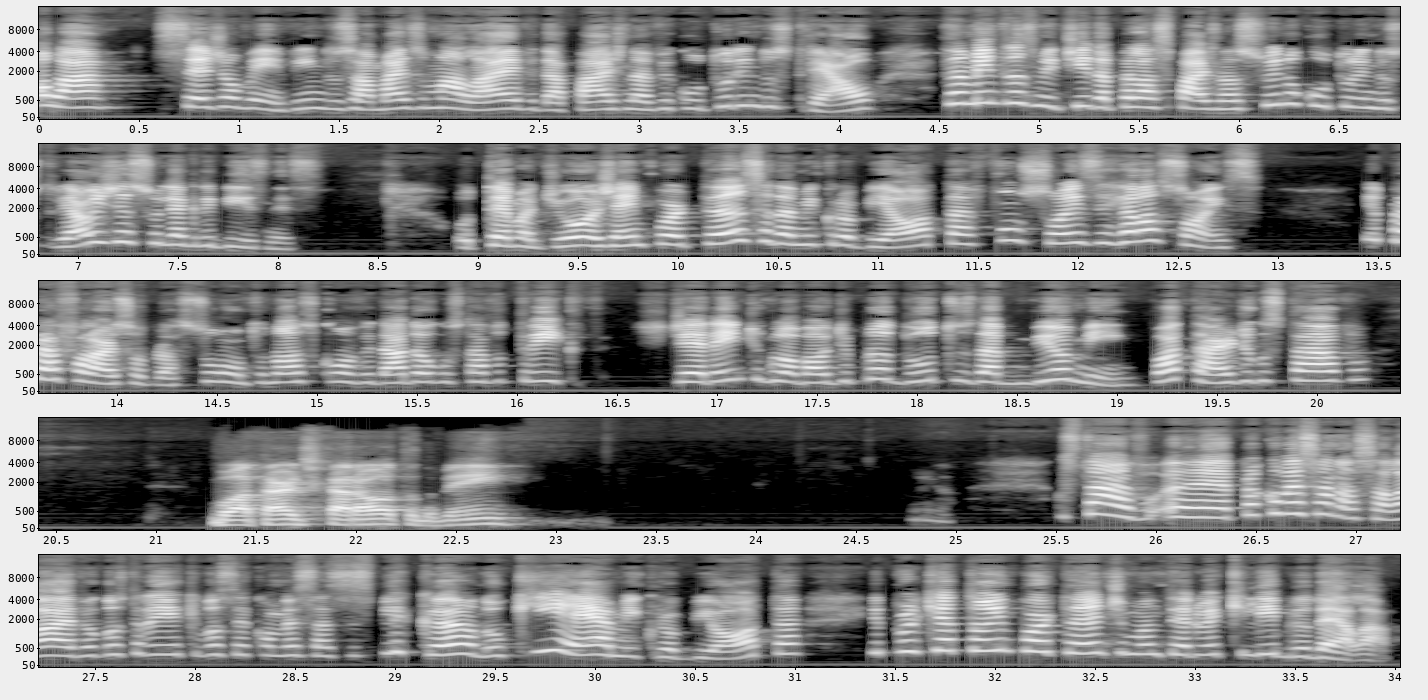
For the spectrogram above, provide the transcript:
Olá, sejam bem-vindos a mais uma live da página Avicultura Industrial, também transmitida pelas páginas Suinocultura Industrial e Gessulha Agribusiness. O tema de hoje é a importância da microbiota, funções e relações. E para falar sobre o assunto, nosso convidado é o Gustavo Trix, gerente global de produtos da Biomin. Boa tarde, Gustavo. Boa tarde, Carol, tudo bem? Gustavo, é, para começar a nossa live, eu gostaria que você começasse explicando o que é a microbiota e por que é tão importante manter o equilíbrio dela.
